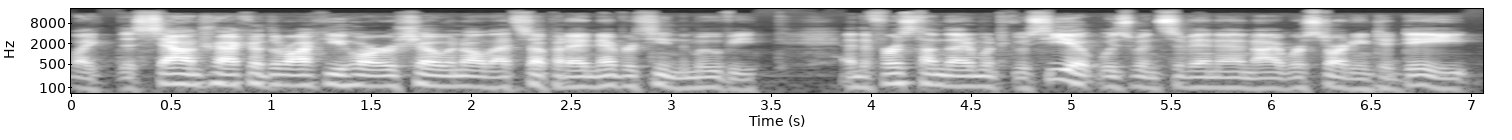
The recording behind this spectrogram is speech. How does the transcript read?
like the soundtrack of the Rocky Horror Show and all that stuff, but I'd never seen the movie. And the first time that I went to go see it was when Savannah and I were starting to date,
